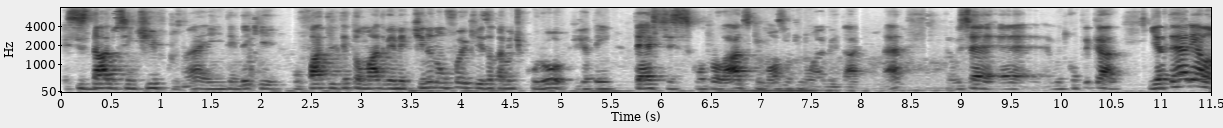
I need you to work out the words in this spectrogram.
esses dados científicos, né, e entender que o fato de ele ter tomado vermectina não foi o que exatamente curou, porque já tem testes controlados que mostram que não é verdade, né. Então, isso é, é, é muito complicado. E até, Ariela,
